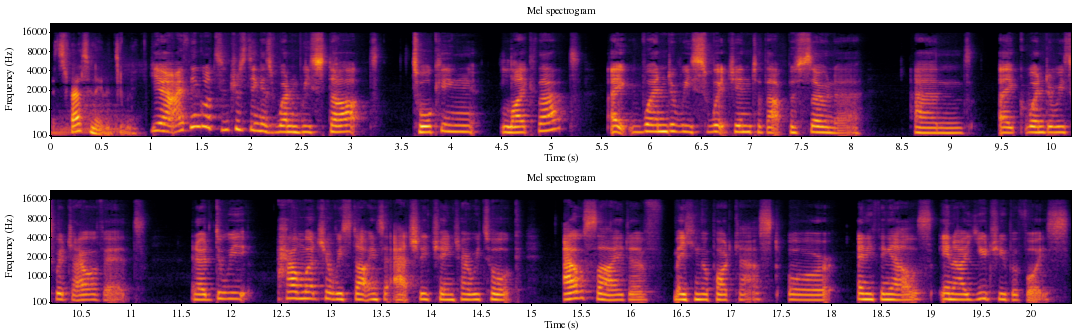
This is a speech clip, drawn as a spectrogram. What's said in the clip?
it's fascinating to me. Yeah i think what's interesting is when we start talking like that like when do we switch into that persona? And like when do we switch out of it? You know do we how much are we starting to actually change how we talk outside of making a podcast or anything else in our YouTuber voice?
